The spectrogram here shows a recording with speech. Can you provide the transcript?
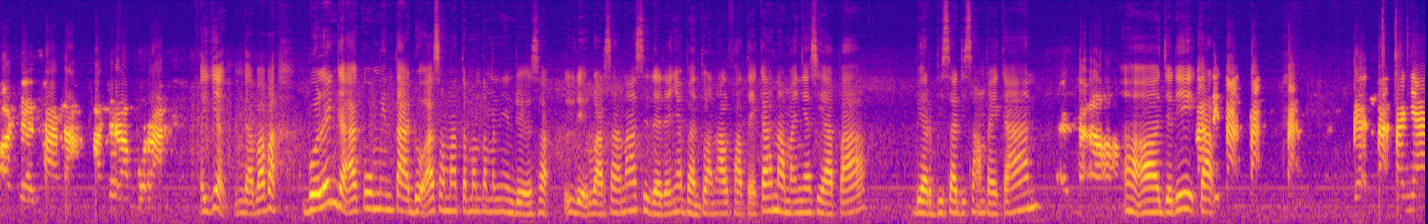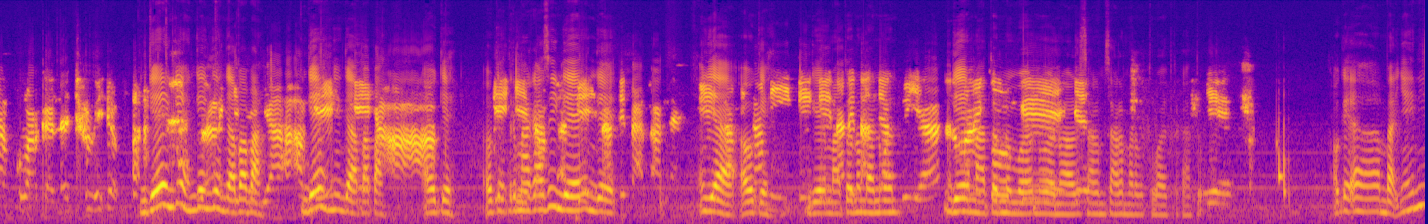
ada sana ada laporan. Iya, nggak apa-apa. Boleh nggak aku minta doa sama teman-teman yang di, di luar sana, setidaknya bantuan Al-Fatihah namanya siapa, biar bisa disampaikan. Eh, eh, Uh, uh, jadi nanti tak tak tak nggak tak tanya keluarganya dulu ya pak. Nggih, nggih, nggih, nggak apa-apa. Ya, oke, Nggih, nggih, nggak oke, apa-apa. Ya. Oke, oke, terima kasih, nggih, nggih. nanti tak tanya Iya, Kami- oke. Nggih, nanti matur nuwun. ya. Nggih, matur nuwun, Assalamualaikum, nuwun, nggih, salam salam warahmatullahi wabarakatuh. nggih. Oke, eh, mbaknya ini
